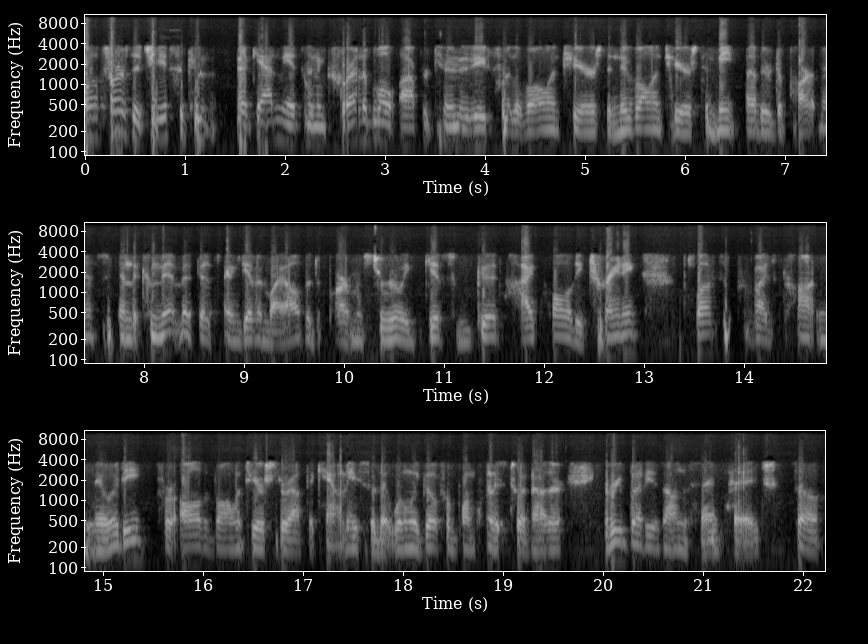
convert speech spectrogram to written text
Well, as far as the Chiefs Academy, it's an incredible opportunity for the volunteers, the new volunteers, to meet other departments, and the commitment that's been given by all the departments to really give some good, high quality training. Plus, it provides continuity for all the volunteers throughout the county so that when we go from one place to another, everybody is on the same page. So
